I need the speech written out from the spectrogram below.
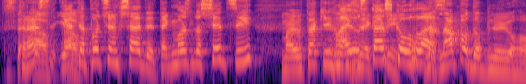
Strašne. Ja ťa počujem všade. Tak možno všetci Majú taký hlas, Majú. Staškov hlas. Na, napodobňujú ho.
